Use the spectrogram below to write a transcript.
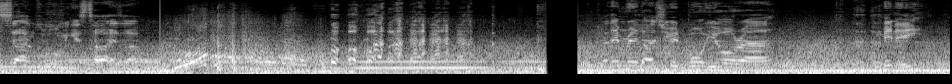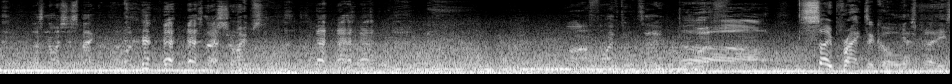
Sam's warming his tyres up. I didn't realise you had bought your uh, Mini. That's nice to spec. There's no stripes. oh, five door two. Oh, so practical. Yes, please.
